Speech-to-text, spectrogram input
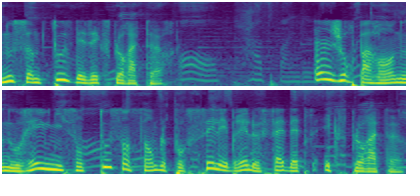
nous sommes tous des explorateurs. Un jour par an, nous nous réunissons tous ensemble pour célébrer le fait d'être explorateurs.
